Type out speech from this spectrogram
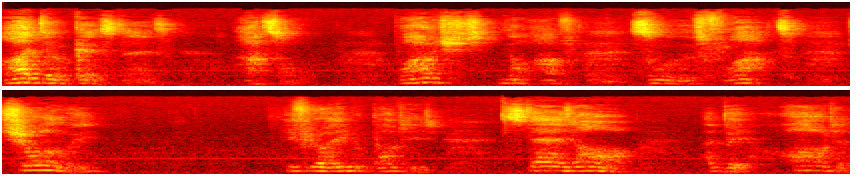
I don't get stairs at all. Why would you not have some of those flat? Surely, if you're able-bodied, stairs are a bit harder.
